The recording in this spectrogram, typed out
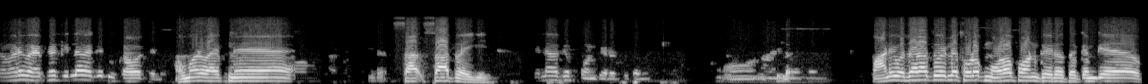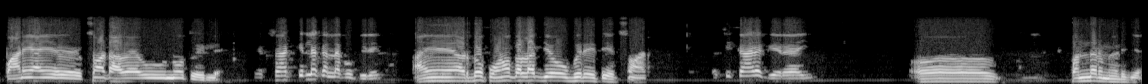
તમારી વાઈફને કેટલા વાગે દુખાવો થયેલો? અમારી વાઈફને સાત સાત વાગી. કેટલા વાગે ફોન કર્યો હતો તમે? પાણી વધારે હતું એટલે થોડોક મોડો ફોન કર્યો હતો કેમ કે પાણી અહીં એકસો આઠ આવે એવું નહોતું એટલે. એકસો આઠ કેટલા કલાક ઊભી રહી? અહીં અડધો પોણો કલાક જેવો ઊભી રહી હતી એકસો આઠ પછી ક્યારે ઘેર આવી? પંદર મિનિટ છે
